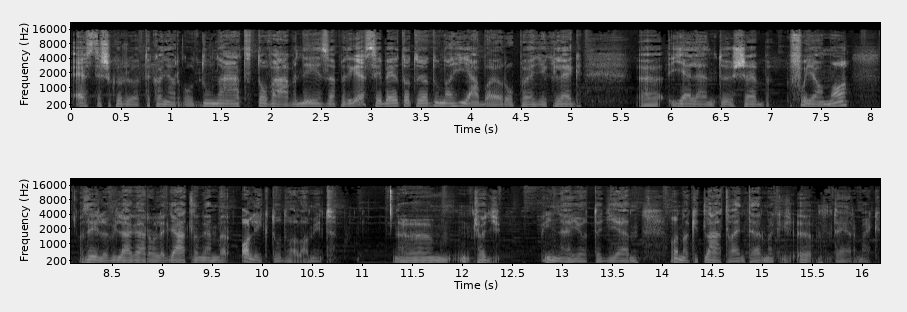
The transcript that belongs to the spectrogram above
Ezt és a körülötte kanyargó Dunát tovább nézve pedig eszébe jutott, hogy a Duna hiába Európa egyik leg jelentősebb folyama. Az élővilágáról egy átlagember alig tud valamit. Úgyhogy innen jött egy ilyen, vannak itt látványtermek is, ö, termek,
